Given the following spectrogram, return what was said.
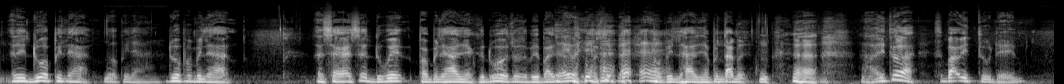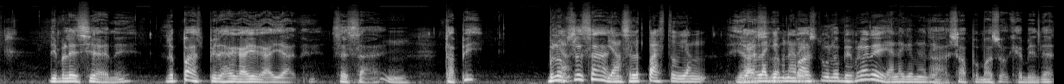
jadi dua pilihan, dua pilihan. dua pemilihan. Dan saya rasa duit pemilihan yang kedua tu lebih banyak pemilihan yang pertama. ha, itulah sebab itu Din di Malaysia ni lepas pilihan raya rakyat ni selesai. Hmm. Tapi belum yang, selesai. Yang selepas tu yang yang, lagi selepas menarik. tu lebih menarik. Yang lagi menarik. Ha, siapa masuk kabinet,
